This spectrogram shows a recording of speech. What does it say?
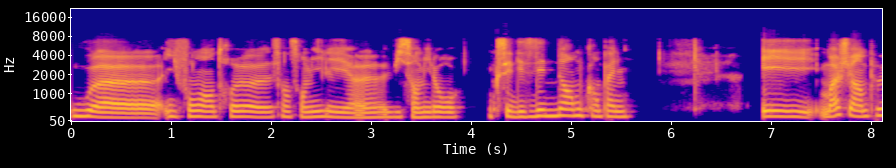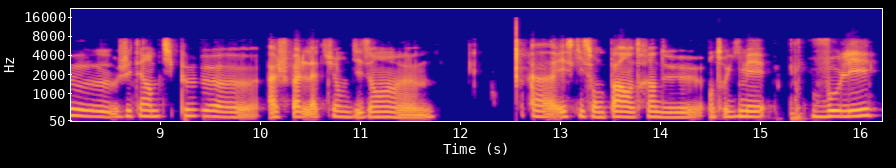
où euh, ils font entre 500 000 et 800 000 euros. Donc c'est des énormes campagnes. Et moi, je suis un peu, j'étais un petit peu à cheval là-dessus en me disant euh, est-ce qu'ils sont pas en train de, entre guillemets, voler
